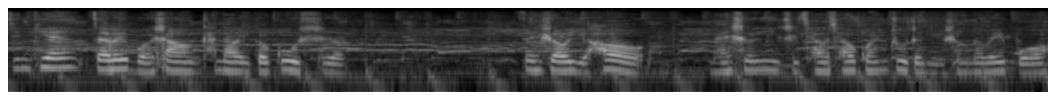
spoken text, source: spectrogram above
今天在微博上看到一个故事，分手以后，男生一直悄悄关注着女生的微博。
